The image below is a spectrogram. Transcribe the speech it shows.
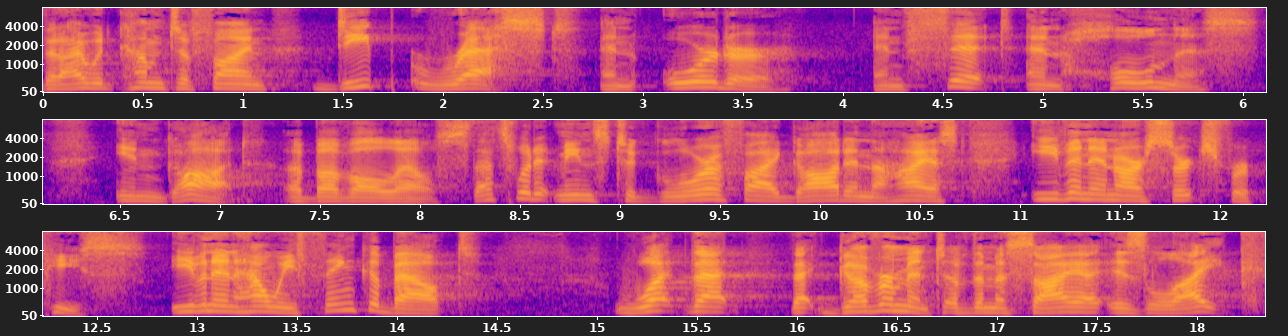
that I would come to find deep rest and order and fit and wholeness in God above all else. That's what it means to glorify God in the highest, even in our search for peace, even in how we think about what that, that government of the Messiah is like,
